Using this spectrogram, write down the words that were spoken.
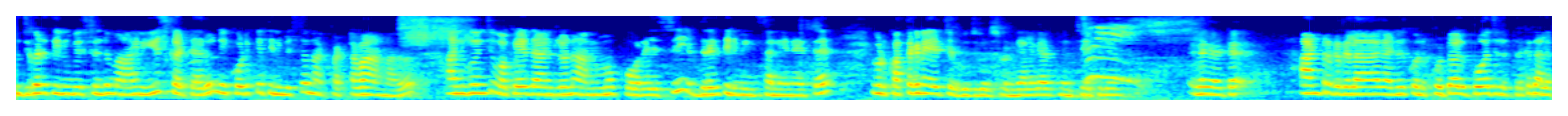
బుజ్జిగడ్డ తినిపిస్తుంటే మా ఆయన ఈసు కట్టారు నీ కొడుకే తినిపిస్తే నాకు పట్టవా అన్నారు. అందు గురించి ఒకే దాంట్లోనే అన్నము కూర వేసి ఇద్దరికి తినిపించాను నేనైతే. ఇప్పుడు కొత్తగా నేర్చాడు బుజ్జిగడ్డ చూడండి ఎలాగడుతుంది చేతులు. ఎలాగట అంటారు కదా ఇలాగ అని కొన్ని ఫోటోలు పోజులు ఇస్తారు కదా అలా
